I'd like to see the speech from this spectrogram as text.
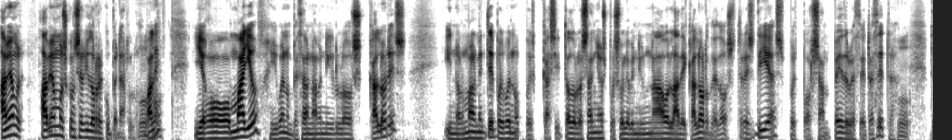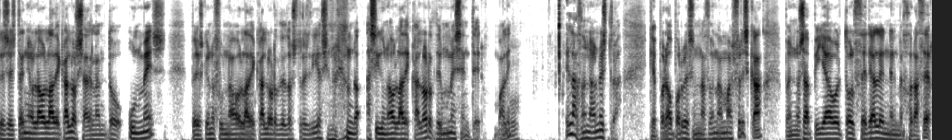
habíamos, habíamos, conseguido recuperarlo, ¿vale? Llegó mayo y bueno, empezaron a venir los calores y normalmente, pues bueno, pues casi todos los años pues suele venir una ola de calor de dos, tres días, pues por San Pedro, etcétera, etcétera. Entonces este año la ola de calor se adelantó un mes, pero es que no fue una ola de calor de dos, tres días, sino ha sido una ola de calor de un mes entero, ¿vale? En la zona nuestra, que por ahora por es una zona más fresca, pues nos ha pillado todo el cereal en el mejor hacer.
